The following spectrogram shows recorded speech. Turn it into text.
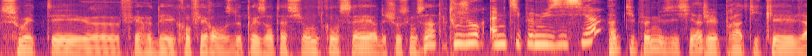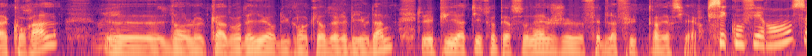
souhaité euh, faire des conférences, de présentations, de concerts, des choses comme ça. Toujours un petit peu musicien? Un petit peu musicien. J'ai pratiqué la chorale, euh, dans le cadre d'ailleurs du Grand Cœur de l'Abbaye aux Dames. Et puis à titre personnel, je fais de la flûte traversière. Ces conférences,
